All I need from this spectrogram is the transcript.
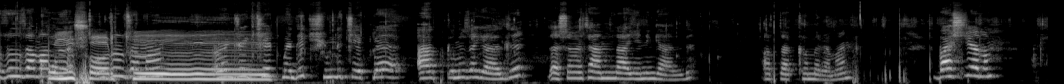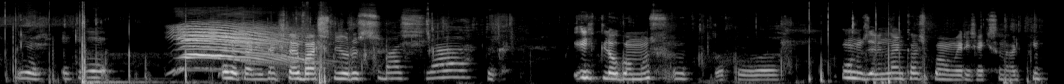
Uzun zaman Konuş uzun artık. zaman önce çekmedik. Şimdi çekme aklımıza geldi. Da Samet abim daha yeni geldi. Hatta kameraman. Başlayalım. Bir, iki, Evet arkadaşlar başlıyoruz. başladık. İlk logomuz. Evet, logo. 10 üzerinden kaç puan vereceksin Alp'im?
